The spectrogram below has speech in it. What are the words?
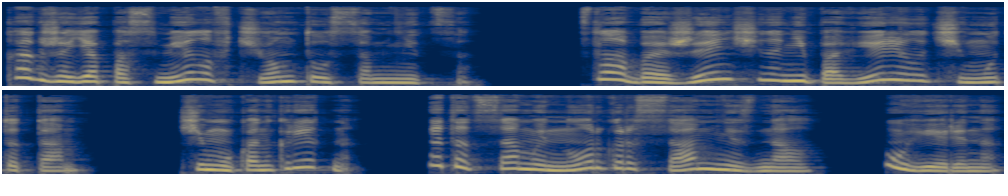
Как же я посмела в чем-то усомниться? Слабая женщина не поверила чему-то там. Чему конкретно? этот самый Норгар сам не знал. Уверена.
